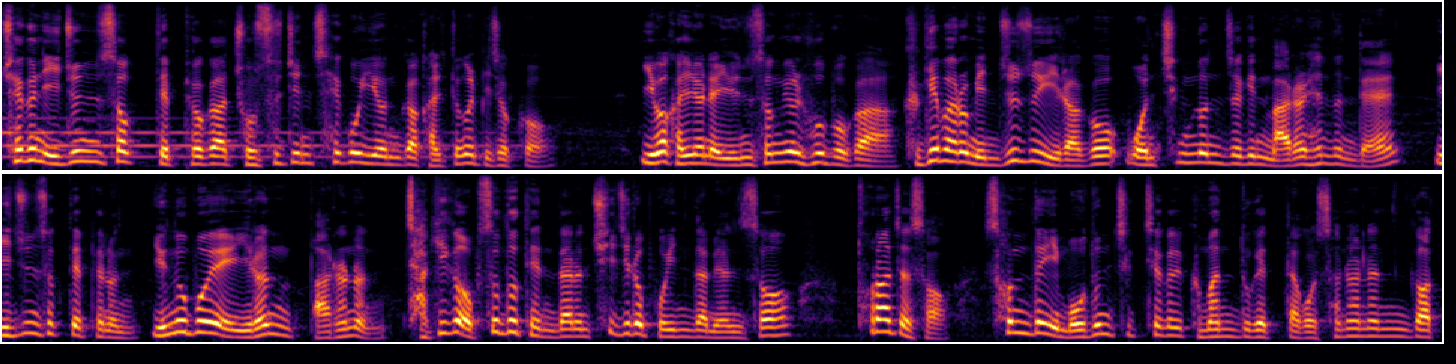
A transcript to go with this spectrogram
최근 이준석 대표가 조수진 최고위원과 갈등을 빚었고 이와 관련해 윤석열 후보가 그게 바로 민주주의라고 원칙론적인 말을 했는데 이준석 대표는 윤 후보의 이런 발언은 자기가 없어도 된다는 취지로 보인다면서 토라져서 선대위 모든 직책을 그만두겠다고 선언한 것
